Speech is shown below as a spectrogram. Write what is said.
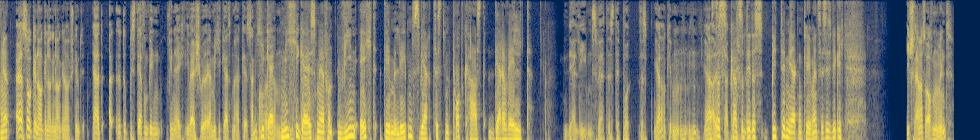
Ja. Ah, ja, so, genau, genau, genau, genau, stimmt. Ja, also du bist der von Wien, Wien Echt. Ich weiß schon wieder, ja, Michi Geismeier. Sag Michi, mal was, ja. Michi Geismeier von Wien Echt, dem lebenswertesten Podcast der Welt. Der lebenswerteste Podcast. Ja, okay. Mhm, mhm, mhm. Ja, alles das, klar, kannst du dir das bitte merken, Clemens? Es ist wirklich. Ich schreibe es auf, Moment.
